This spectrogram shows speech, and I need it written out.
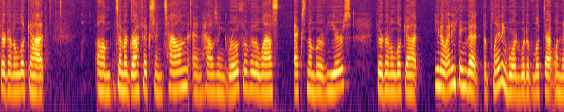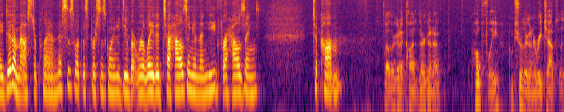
They're gonna look at um, demographics in town and housing growth over the last X number of years. They're gonna look at, you know, anything that the planning board would have looked at when they did a master plan. This is what this person's going to do, but related to housing and the need for housing to come. Well, they're gonna, con- they're gonna, hopefully, I'm sure they're gonna reach out to the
